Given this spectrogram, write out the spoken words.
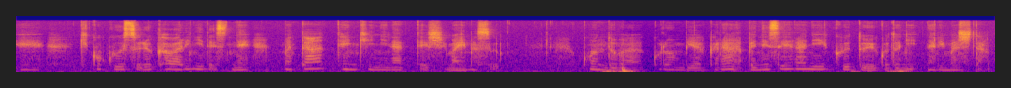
えー、帰国する代わりにですねまた転勤になってしまいます。今度はコロンビアからベネズエラに行くということになりました。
